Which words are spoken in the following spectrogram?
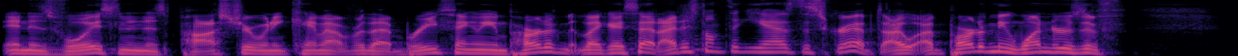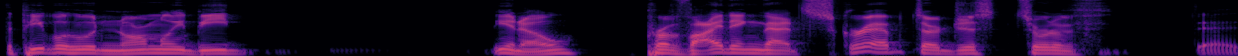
in his voice and in his posture when he came out for that briefing. I mean, part of it, like I said, I just don't think he has the script. I, I part of me wonders if the people who would normally be, you know, providing that script are just sort of uh,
